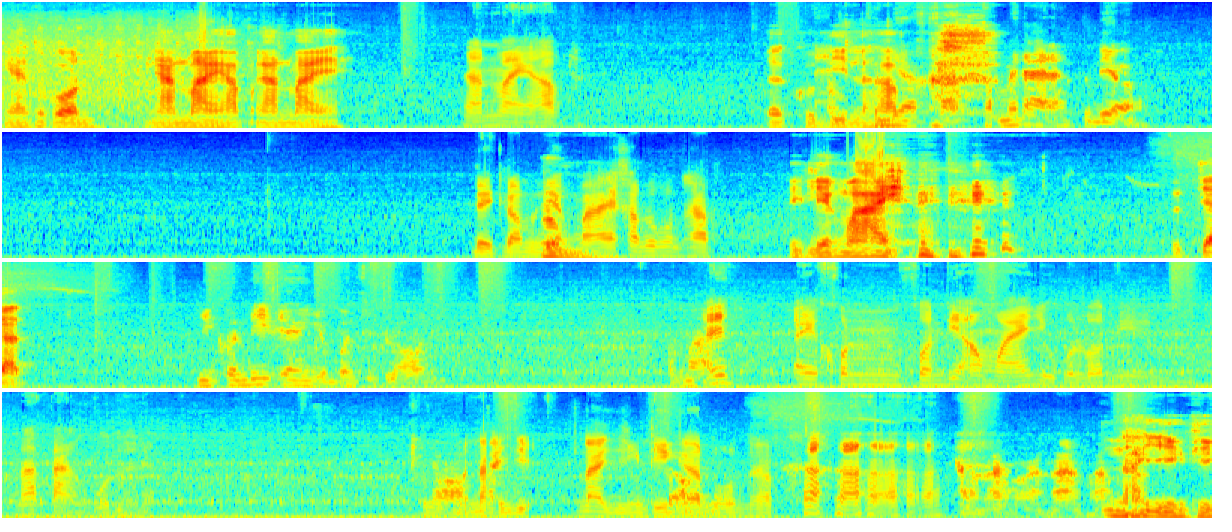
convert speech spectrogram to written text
ไงทุกคนงานใหม่ครับ งานใหม่งานใหม่ครับ เลิกขุดดินแล้วครับนเดียวครับ ทำไม่ได้นะคนเดียว เด็กลำเลียงไม้ครับทุกคนครับ อีกเลี้ยงไม้ สุดจัด มีคนที่ยังอยู่บนสิบล้อนี่ประมาณเอ้ยไอคนคนที่เอาไม้อยู่บนรถนี่หน้าต่างคุณเลยเนี่ย หลอมันน่ายิน่ายิงทิ้งครับทุกคนครับ อ่าอ่าอ่าอ่าน่ายิงที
